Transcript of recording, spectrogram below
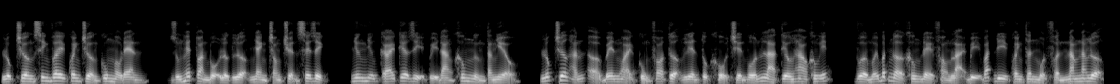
Lục trường sinh vây quanh trường cung màu đen, dùng hết toàn bộ lực lượng nhanh chóng chuyển xê dịch, nhưng những cái kia dị quỷ đang không ngừng tăng nhiều. Lúc trước hắn ở bên ngoài cùng pho tượng liên tục khổ chiến vốn là tiêu hao không ít, vừa mới bất ngờ không để phòng lại bị bắt đi quanh thân một phần năm năng lượng,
